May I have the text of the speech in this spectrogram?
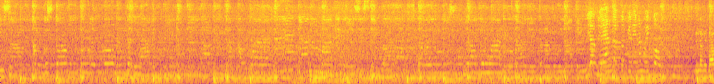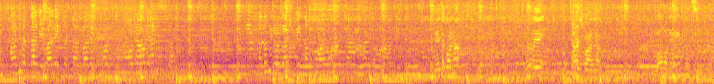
Kaya ang hatan niya, balik, hatan, balik. Mau- Mau na uli, alis ka. Kato siguro trash bin na kuha, no? Kaya sa kuha na. Ano lagi mag-charge ba na? Mga mo din isaksak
